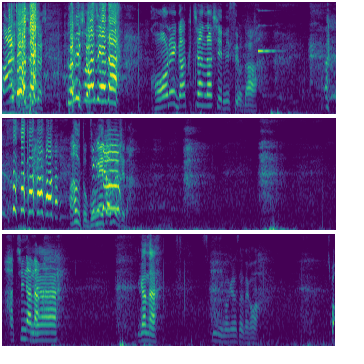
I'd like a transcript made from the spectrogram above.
あちょっと待ってよしよしグリップ間違えたこれガクちゃんらしいミスよな。アウト5メーターぐらいしてた。い87やー。いかんな。スピンに負けなされたかもチュパ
